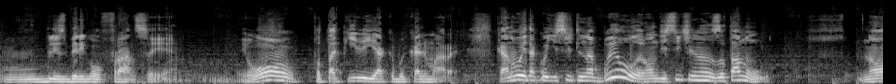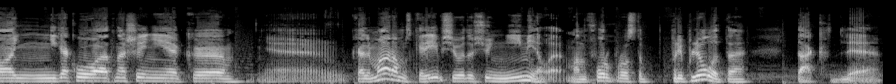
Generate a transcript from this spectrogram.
близ берегов Франции, его потопили якобы кальмары. Конвой такой действительно был, он действительно затонул. Но никакого отношения к э, кальмарам, скорее всего, это все не имело. Манфор просто приплел это так, для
